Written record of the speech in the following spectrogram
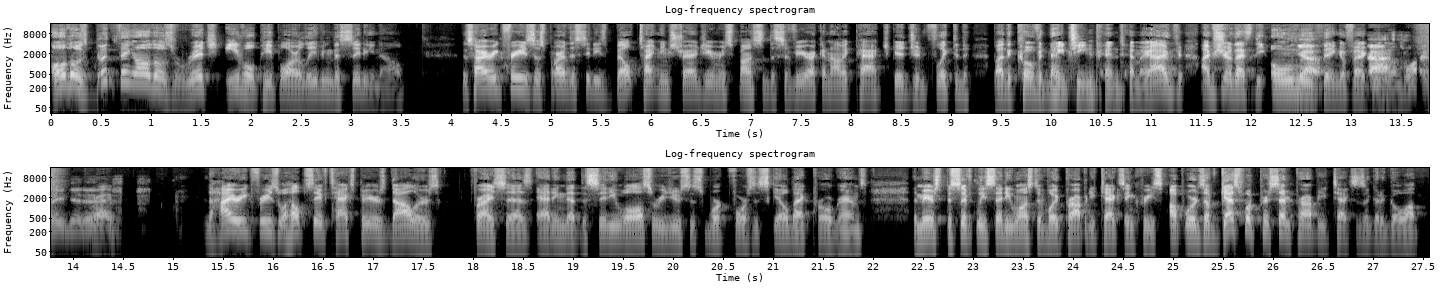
All those good thing, all those rich, evil people are leaving the city now. This hiring freeze is part of the city's belt tightening strategy in response to the severe economic package inflicted by the COVID 19 pandemic. I'm, I'm sure that's the only Yeah, thing affecting That's them. That's why they did it. Right. The hiring freeze will help save taxpayers' dollars, Frey says, adding that the city will also reduce its workforce's scale back programs. The mayor specifically said he wants to avoid property tax increase upwards of guess what percent property taxes are going to go up?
